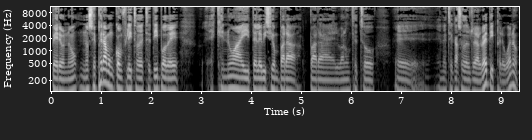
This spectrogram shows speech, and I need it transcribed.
pero no, no se esperaba un conflicto de este tipo de... Es que no hay televisión para, para el baloncesto, eh, en este caso del Real Betis, pero bueno,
